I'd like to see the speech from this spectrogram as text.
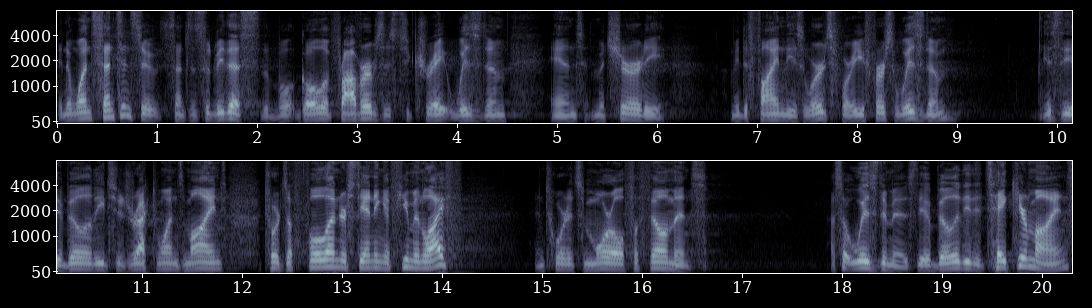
into one sentence, the sentence would be this The goal of Proverbs is to create wisdom and maturity. Let me define these words for you. First, wisdom is the ability to direct one's mind towards a full understanding of human life and toward its moral fulfillment. That's what wisdom is the ability to take your mind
